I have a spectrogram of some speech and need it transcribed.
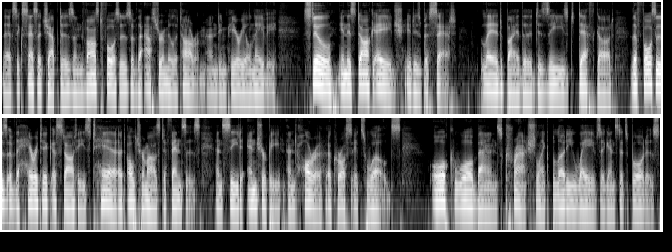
their successor chapters, and vast forces of the Astra Militarum and Imperial Navy. Still, in this dark age, it is beset. Led by the diseased Death Guard, the forces of the heretic Astartes tear at Ultramar's defenses and seed entropy and horror across its worlds. Ork war bands crash like bloody waves against its borders,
